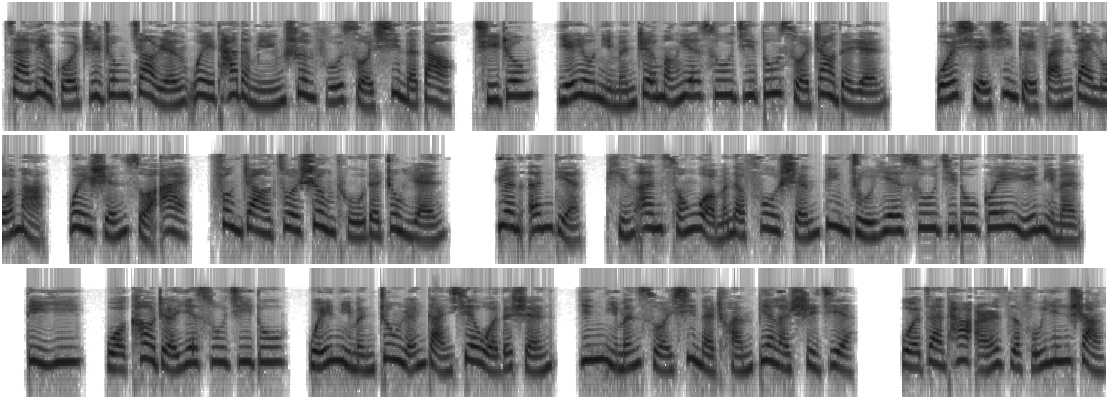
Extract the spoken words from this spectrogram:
在列国之中，叫人为他的名顺服所信的道，其中也有你们这蒙耶稣基督所召的人。我写信给凡在罗马为神所爱、奉召做圣徒的众人，愿恩典平安从我们的父神并主耶稣基督归于你们。第一，我靠着耶稣基督为你们众人感谢我的神，因你们所信的传遍了世界。我在他儿子福音上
